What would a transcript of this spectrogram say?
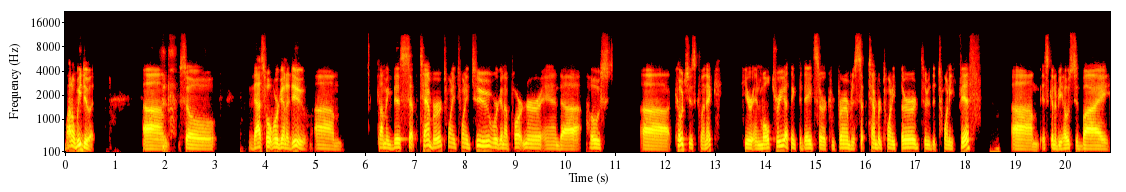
why don't we do it? Um, so that's what we're going to do. Um, coming this September 2022, we're going to partner and uh, host uh, Coaches Clinic here in Moultrie. I think the dates are confirmed as September 23rd through the 25th. Um, it's going to be hosted by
